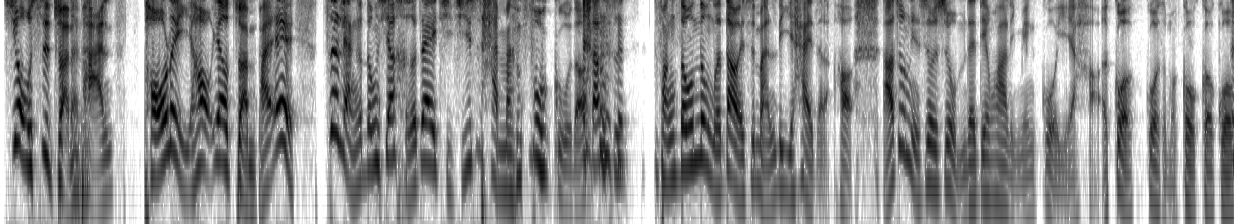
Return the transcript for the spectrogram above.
就是转盘，投了以后要转盘，哎，这两个东西要合在一起，其实还蛮复古的，当时。房东弄得到也是蛮厉害的了，好，然后重点就是我们在电话里面过也好，过过什么过过过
